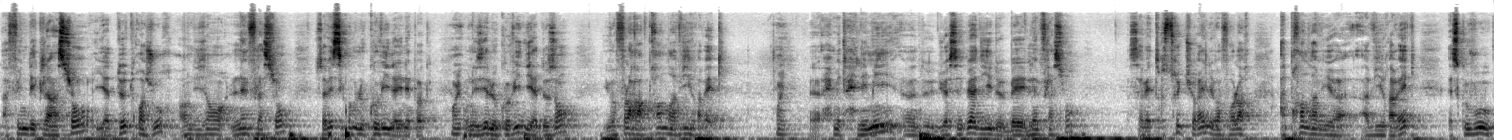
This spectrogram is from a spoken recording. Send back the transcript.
a fait une déclaration il y a 2-3 jours en disant l'inflation, vous savez, c'est comme le Covid à une époque. On disait le Covid il y a deux ans, il va falloir apprendre à vivre avec. Euh, Ahmed Halimi euh, du ACP a dit ben, l'inflation, ça va être structurel, il va falloir apprendre à vivre, à vivre avec. Est-ce que vous,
